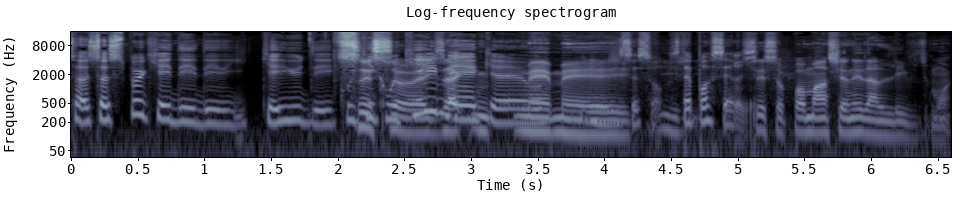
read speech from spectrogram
Ça, ça se peut qu'il y ait, des, des- qu'il y ait eu des quickies quickies, mais que. Mais- mais- C'est ça. il- C'était pas sérieux. c'est ça, pas mentionné dans le livre du moins.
